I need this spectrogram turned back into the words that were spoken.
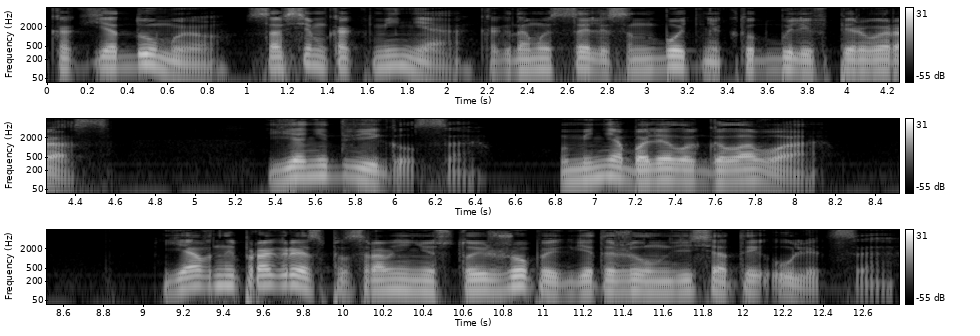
Как я думаю, совсем как меня, когда мы с Элисон Ботник тут были в первый раз. Я не двигался. У меня болела голова. Явный прогресс по сравнению с той жопой, где ты жил на десятой улице.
